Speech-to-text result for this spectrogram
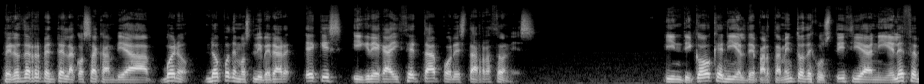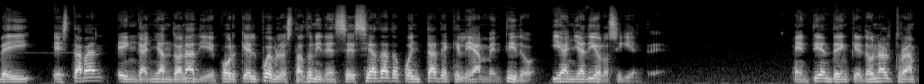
Pero de repente la cosa cambia. Bueno, no podemos liberar X, Y y Z por estas razones. Indicó que ni el Departamento de Justicia ni el FBI estaban engañando a nadie porque el pueblo estadounidense se ha dado cuenta de que le han mentido, y añadió lo siguiente. Entienden que Donald Trump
